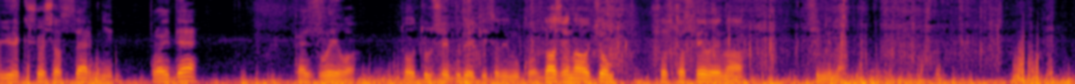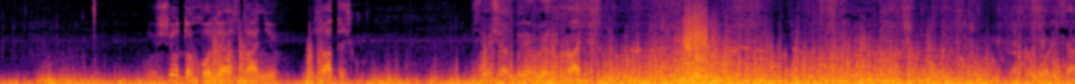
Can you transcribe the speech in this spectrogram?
якщо зараз в серпні пройде якась злива, то тут ще й буде якийсь один укос. Навіть на оцьому, що скосили на сімена. Ну все, доходить останню жаточку. Все, зараз будемо вигружати. Як говориться,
